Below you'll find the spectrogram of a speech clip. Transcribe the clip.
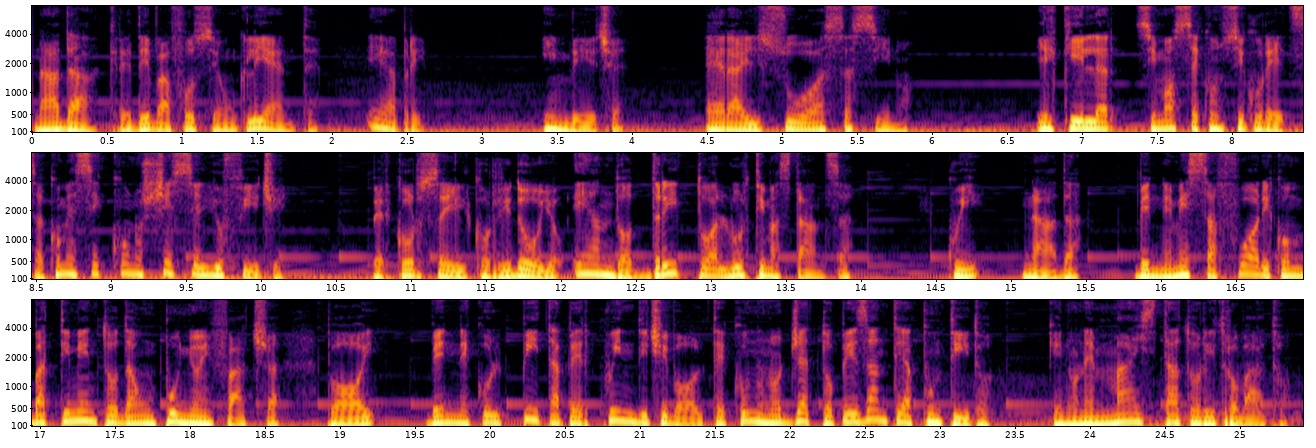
Nada credeva fosse un cliente e aprì. Invece era il suo assassino. Il killer si mosse con sicurezza, come se conoscesse gli uffici. Percorse il corridoio e andò dritto all'ultima stanza. Qui Nada venne messa fuori combattimento da un pugno in faccia, poi venne colpita per 15 volte con un oggetto pesante e appuntito, che non è mai stato ritrovato.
